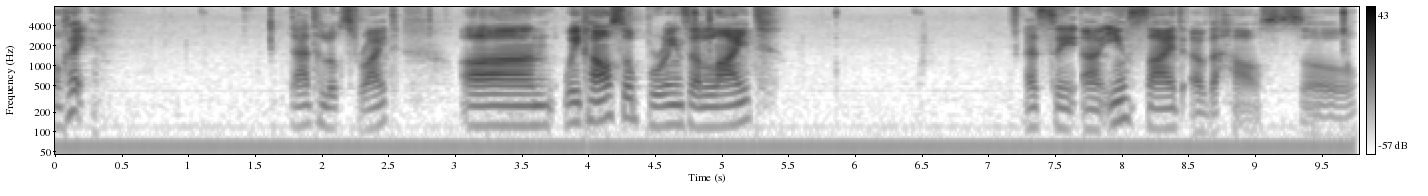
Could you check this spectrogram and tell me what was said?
okay. That looks right. Um, we can also bring the light let's see uh, inside of the house. So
